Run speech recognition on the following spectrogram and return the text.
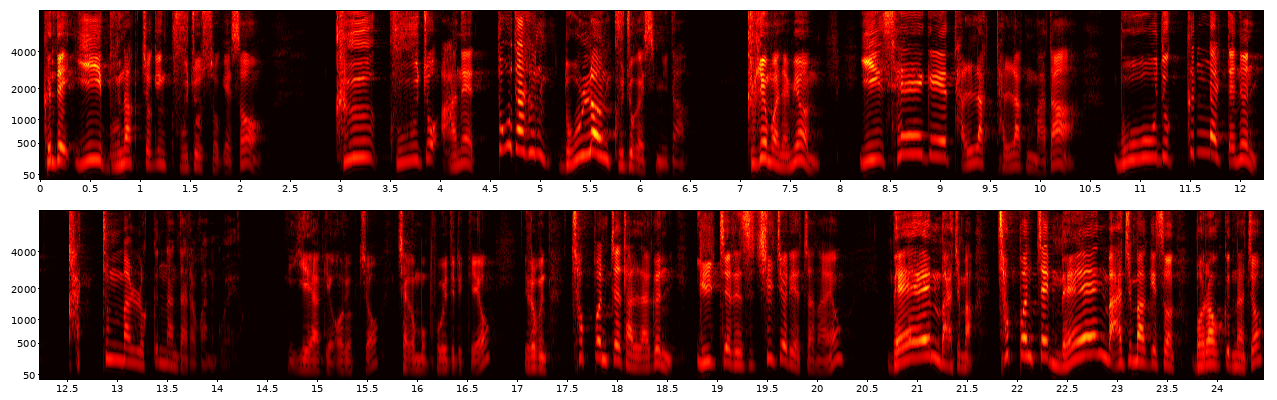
근데 이 문학적인 구조 속에서 그 구조 안에 또 다른 놀라운 구조가 있습니다. 그게 뭐냐면 이 세 개의 단락단락마다 모두 끝날 때는 같은 말로 끝난다라고 하는 거예요. 이해하기 어렵죠? 제가 한번 보여드릴게요. 여러분 첫 번째 단락은 1절에서 7절이었잖아요. 맨 마지막 첫 번째 맨 마지막에서 뭐라고 끝나죠?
